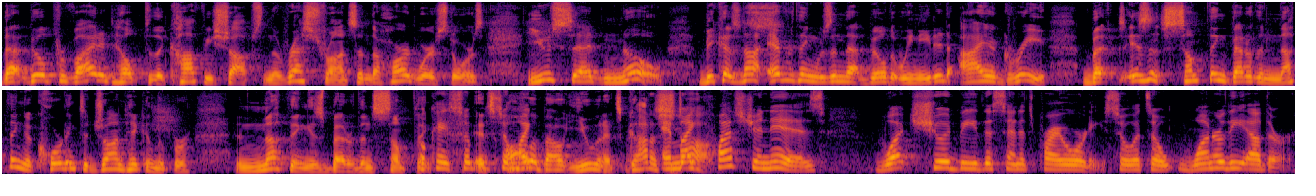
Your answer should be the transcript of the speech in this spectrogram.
That bill provided help to the coffee shops and the restaurants and the hardware stores. You said no, because not everything was in that bill that we needed. I agree. But isn't something better than nothing? According to John Hickenlooper, nothing is better than something. Okay, so it's so all my, about you, and it's got to stop. And my question is, what should be the Senate's priority? So it's a one or the other.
